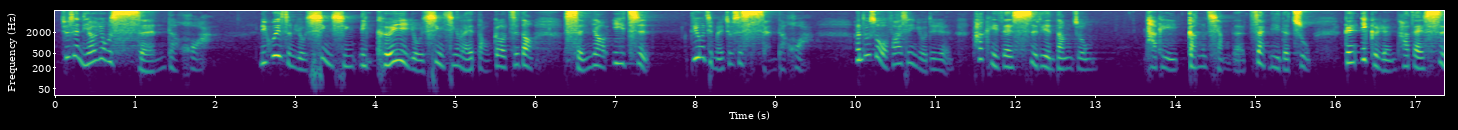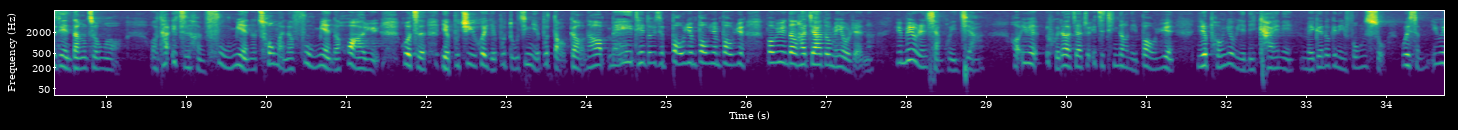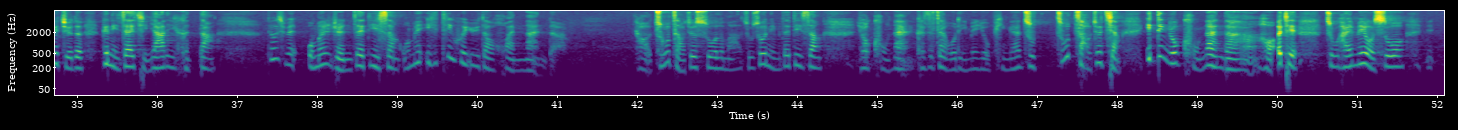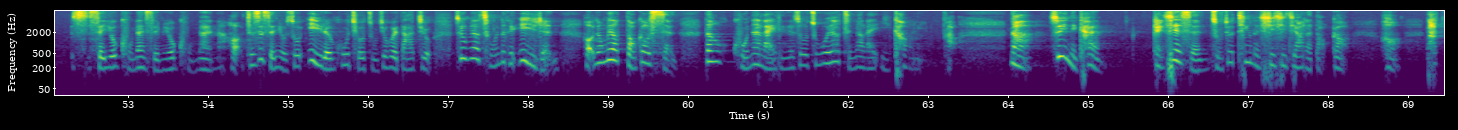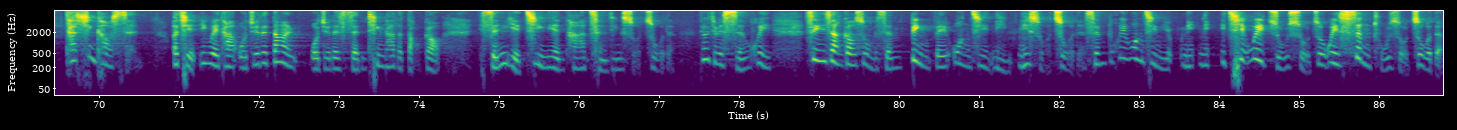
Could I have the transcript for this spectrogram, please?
就是你要用神的话。你为什么有信心？你可以有信心来祷告，知道神要医治。弟兄姐妹，就是神的话。很多时候，我发现有的人，他可以在试炼当中，他可以刚强的站立得住；跟一个人，他在试炼当中哦，哦，他一直很负面的，充满了负面的话语，或者也不聚会，也不读经，也不祷告，然后每一天都一直抱怨、抱怨、抱怨，抱怨到他家都没有人了，因为没有人想回家。好，因为一回到家就一直听到你抱怨，你的朋友也离开你，每个人都给你封锁。为什么？因为觉得跟你在一起压力很大。为什么我们人在地上，我们一定会遇到患难的？好，主早就说了嘛。主说你们在地上有苦难，可是在我里面有平安。主主早就讲，一定有苦难的啊。好，而且主还没有说谁有苦难，谁没有苦难呢？好，只是神有说，一人呼求主就会搭救，所以我们要成为那个一人。好，我们要祷告神，当苦难来临的时候，主我要怎样来依靠你？好，那所以你看。感谢神，主就听了西西家的祷告，好，他他信靠神，而且因为他，我觉得当然，我觉得神听他的祷告，神也纪念他曾经所做的。因为觉得神会，圣经上告诉我们，神并非忘记你你所做的，神不会忘记你你你一切为主所做、为圣徒所做的，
